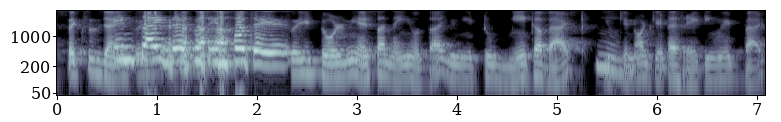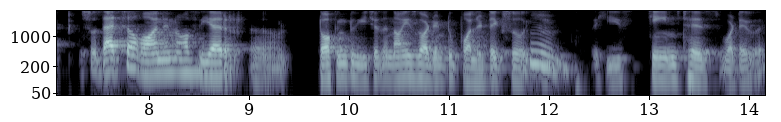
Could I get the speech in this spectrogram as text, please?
सेक्सेस जाएँगे इनसाइड देयर कुछ इन्फो चाहिए। सो ही टोल्ड मी ऐसा नहीं होता you need to make a bat you can not get a readymade bat so that's a on and off we are talking to each other now he is got into politics so he's changed his whatever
